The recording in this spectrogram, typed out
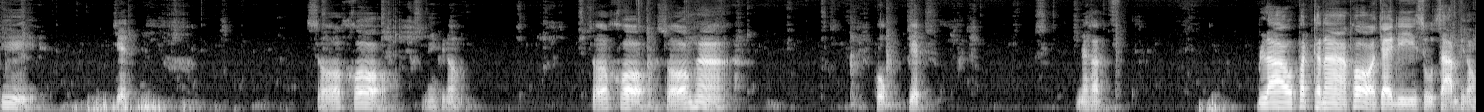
ที่เจ็ดสอคอนี่พี่น้องสอคอสองห้าหกเจ็ดนะครับลาวพัฒนาพ่อใจดีสูตรสามพี่น้อง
